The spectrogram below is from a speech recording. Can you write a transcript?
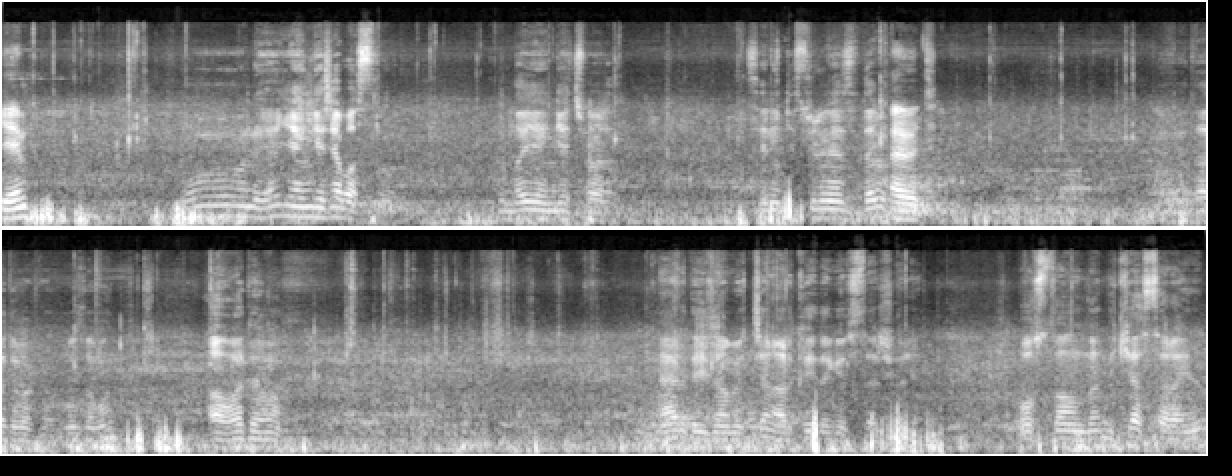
Yem. Bu ne? Yengece bastı bu. Bunda yengeç vardı. Seninki sülünezdi değil mi? Evet. Evet hadi bakalım o zaman ava devam. Neredeyiz Ahmetcan? Arkayı da göster şöyle. Bostanlı'da Nikah Sarayı'nın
